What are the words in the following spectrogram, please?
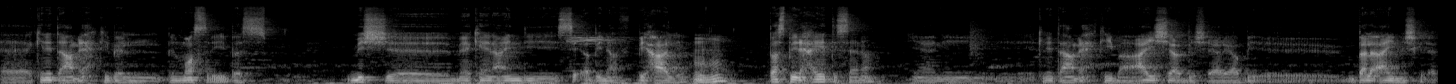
آه، كنت عم أحكي بال- بالمصري بس مش آه، ما كان عندي ثقة بنف بحالي. بس بنهاية السنة يعني كنت عم احكي مع اي شاب بالشارع ب- بلا أي مشكلة.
